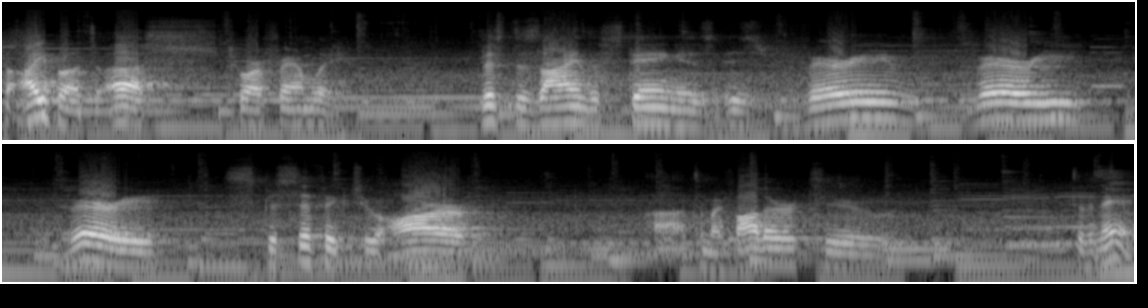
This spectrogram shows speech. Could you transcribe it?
To Aipa, to us, to our family, this design, the sting, is, is very, very, very specific to our, uh, to my father, to, to the name.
